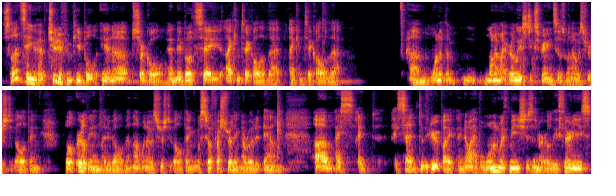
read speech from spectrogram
So let's say you have two different people in a circle and they both say, I can take all of that, I can take all of that. Um, one of the one of my earliest experiences when I was first developing, well, early in my development, not when I was first developing, was so frustrating. I wrote it down. Um, I, I, I, said to the group, I, I know I have a woman with me. She's in her early 30s.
